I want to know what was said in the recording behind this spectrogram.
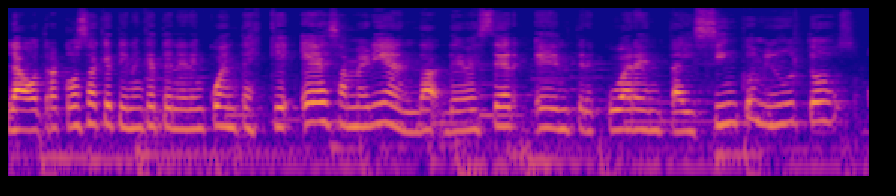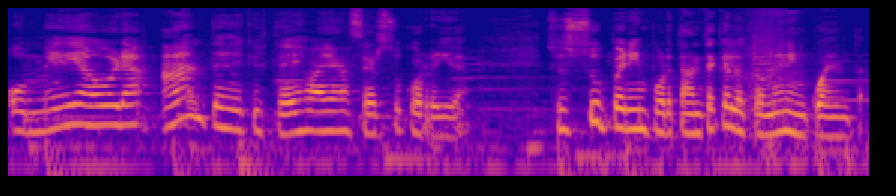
La otra cosa que tienen que tener en cuenta es que esa merienda debe ser entre 45 minutos o media hora antes de que ustedes vayan a hacer su corrida. Eso es súper importante que lo tomen en cuenta.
